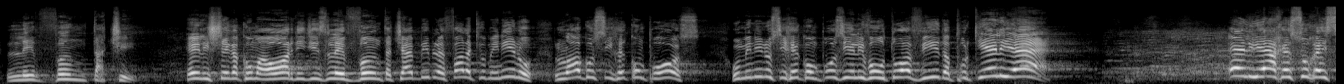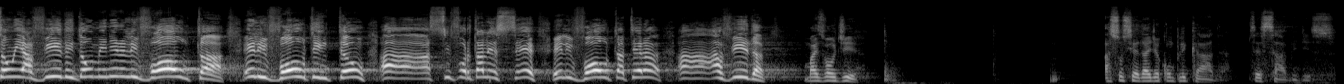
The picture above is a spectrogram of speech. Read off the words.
Levanta-te." Ele chega com uma ordem e diz: "Levanta-te." A Bíblia fala que o menino logo se recompôs. O menino se recompôs e ele voltou à vida, porque ele é. Ele é a ressurreição e a vida, então o menino ele volta, ele volta então a, a se fortalecer, ele volta a ter a, a, a vida. Mas Valdir, a sociedade é complicada, você sabe disso.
